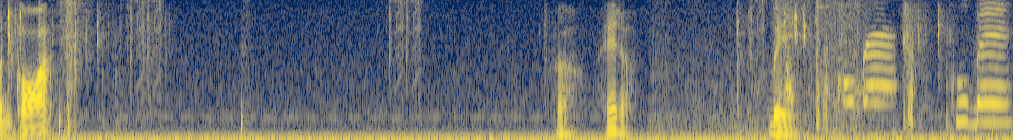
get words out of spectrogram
Vẫn có. Ờ hết rồi. B. Khu B. ấy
